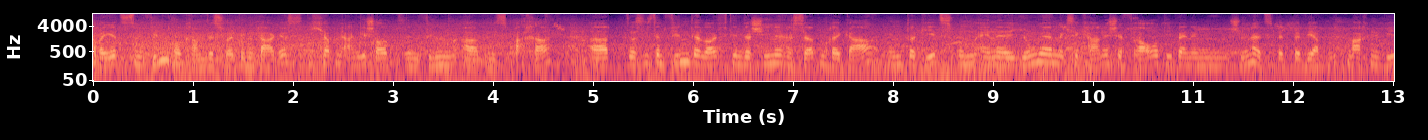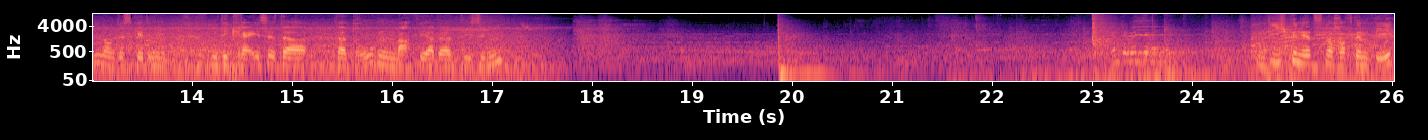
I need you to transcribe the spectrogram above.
Aber jetzt zum Filmprogramm des heutigen Tages. Ich habe mir angeschaut den Film äh, Miss Bacher. Äh, das ist ein Film, der läuft in der Schiene Un certain regard und da geht es um eine junge mexikanische Frau, die bei einem Schönheitswettbewerb mitmachen will und es geht um, um die Kreise der, der Drogenmafia der diesigen. Und ich bin jetzt noch auf dem Weg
